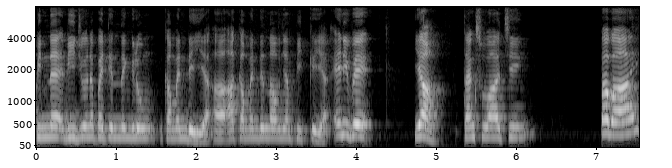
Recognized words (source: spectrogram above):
പിന്നെ വിജുവിനെ പറ്റി എന്തെങ്കിലും കമന്റ് ചെയ്യുക. ആ- കമന്റ് ഉണ്ടാവും ഞാൻ പിക്ക് ചെയ്യുക anyway yeah thanks for watching bye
